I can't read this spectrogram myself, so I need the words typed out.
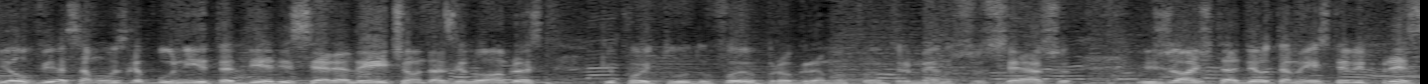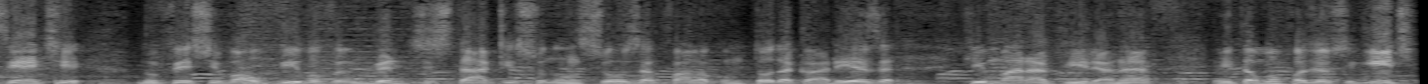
e ouvir essa música bonita dele, Célia Leite, Ondas e Lombras, que foi tudo, foi o programa, foi um tremendo sucesso. E Jorge Tadeu também esteve presente no Festival Viva, foi um grande destaque. Sunan Souza fala com toda clareza, que maravilha, né? Então vamos fazer o seguinte,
